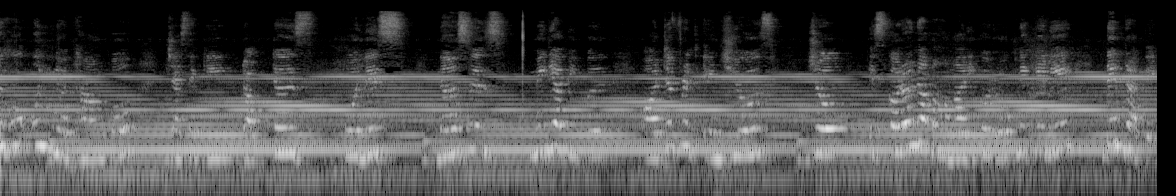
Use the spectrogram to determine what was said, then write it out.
हूँ उन योद्धाओं को, जैसे कि doctors police nurses media people और डिफरेंट एनजीओ जो इस कोरोना महामारी को रोकने के लिए दिन रात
